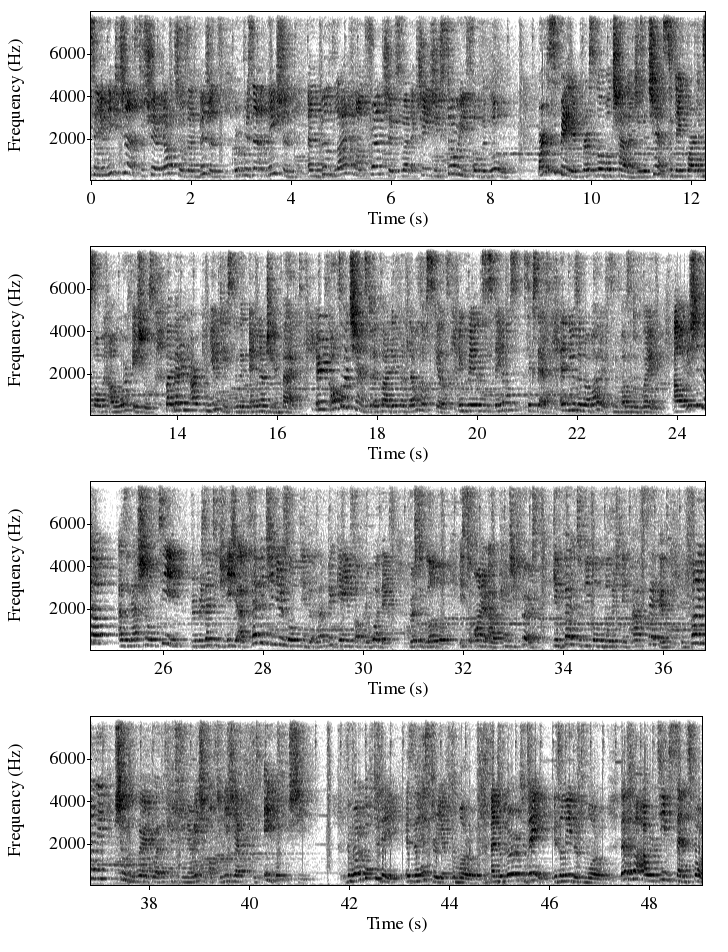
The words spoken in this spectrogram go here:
it's a unique chance to share cultures and visions, represent nations, and build lifelong friendships while exchanging stories of the globe. Participating in First Global Challenge is a chance to take part in solving our world issues by bettering our communities through the energy impact. It is also a chance to apply different levels of skills in creating sustainable success and using robotics in a positive way. Our mission now, as a national team representing Tunisia at 17 years old Olympic Games of Robotics, First to Global, is to honor our country first, give back to people who believed in us second, and finally show the world what the future generation of Tunisia is able to achieve. The work of today is the history of tomorrow, and the girl today is a leader tomorrow. That's what our team stands for.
